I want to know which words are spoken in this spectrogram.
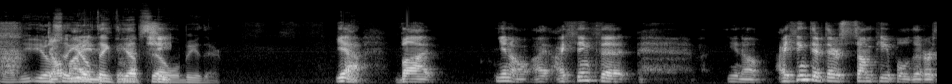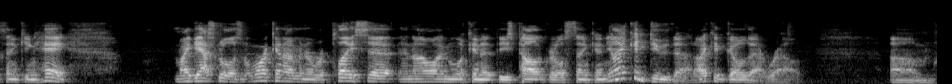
Uh, you, Don't so you don't think the upsell cheap. will be there. Yeah, but you know, I, I think that you know, I think that there's some people that are thinking, hey, my gas grill isn't working, I'm going to replace it, and now I'm looking at these pellet grills, thinking, yeah, I could do that, I could go that route. Um,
